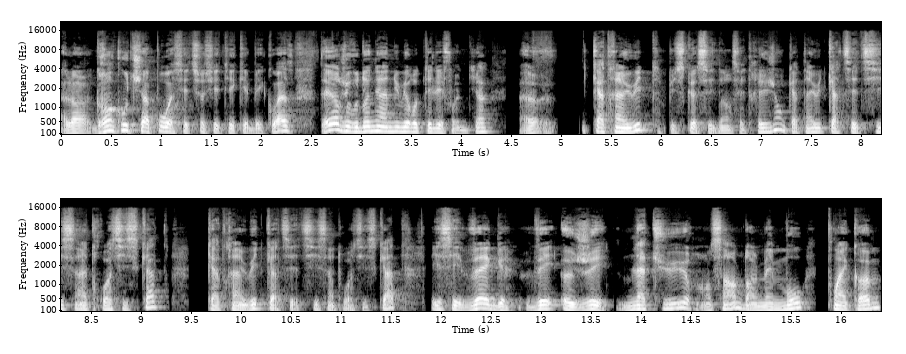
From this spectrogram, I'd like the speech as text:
Alors, grand coup de chapeau à cette société québécoise. D'ailleurs, je vais vous donner un numéro de téléphone. Tiens, euh, 418, puisque c'est dans cette région, 418 476 1364, 418 476 1364 et c'est VEG, V-E-G, nature, ensemble, dans le même mot, .com.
